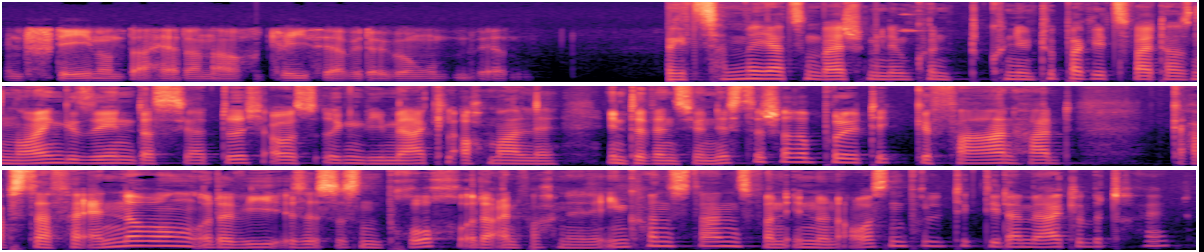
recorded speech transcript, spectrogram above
entstehen und daher dann auch Krise wieder überwunden werden. Jetzt haben wir ja zum Beispiel mit dem Konjunkturpaket 2009 gesehen, dass ja durchaus irgendwie Merkel auch mal eine interventionistischere Politik gefahren hat. Gab es da Veränderungen oder wie ist es ein Bruch oder einfach eine Inkonstanz von Innen- und Außenpolitik, die da Merkel betreibt?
